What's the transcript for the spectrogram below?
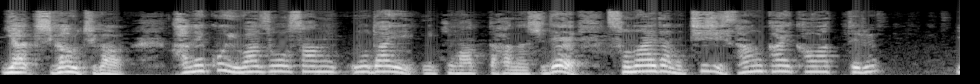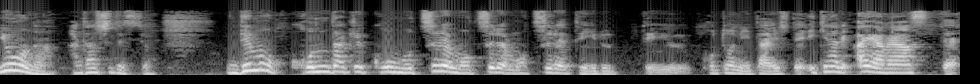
いや、違う違う。金子岩蔵さんの代に決まった話で、その間に知事3回変わってるような話ですよ。でも、こんだけこう、もつれもつれもつれているっていうことに対して、いきなり、あ、やめますって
